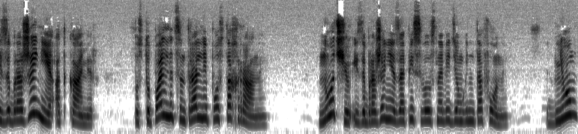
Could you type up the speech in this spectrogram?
Изображения от камер поступали на центральный пост охраны. Ночью изображение записывалось на видеомагнитофоны. Днем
